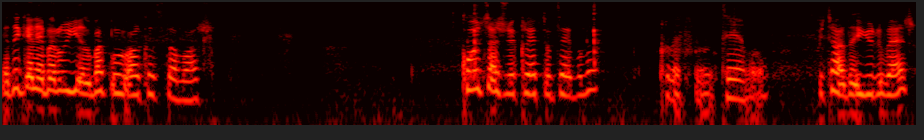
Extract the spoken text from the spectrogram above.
Ya da gel hemen uyuyalım. Bak bunun arkası da var. Koy sen şuraya crafting table'ı. Crafting table. Bir tane de yürü ver.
